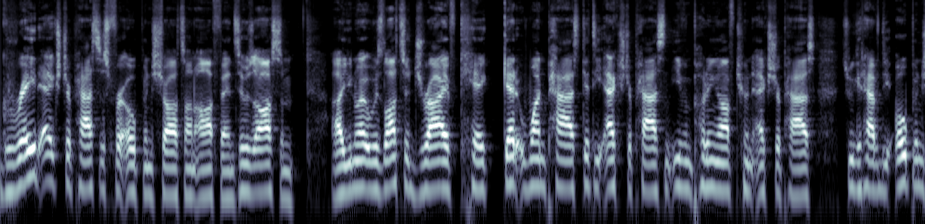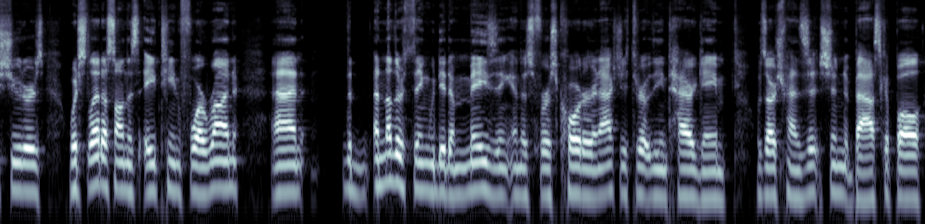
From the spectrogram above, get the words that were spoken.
Great extra passes for open shots on offense. It was awesome. Uh, you know, it was lots of drive, kick, get one pass, get the extra pass, and even putting off to an extra pass so we could have the open shooters, which led us on this 18 4 run. And the another thing we did amazing in this first quarter and actually throughout the entire game was our transition basketball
